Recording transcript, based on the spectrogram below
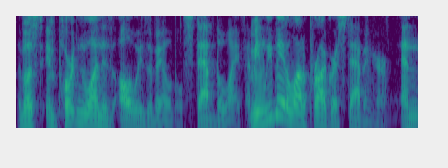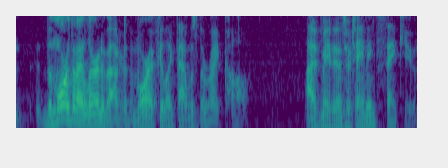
The most important one is always available. Stab the wife. I mean, we made a lot of progress stabbing her, and the more that I learn about her, the more I feel like that was the right call. I've made it entertaining. Thank you.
